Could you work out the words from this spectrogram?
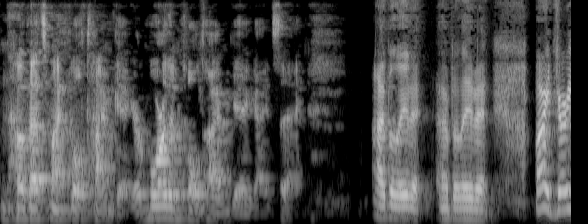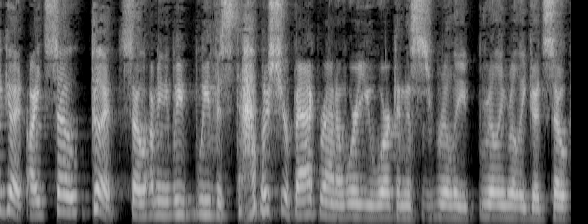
No, that's my full time gig, or more than full time gig, I'd say. I believe it. I believe it. All right, very good. All right, so good. So, I mean, we've we've established your background and where you work, and this is really, really, really good. So,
